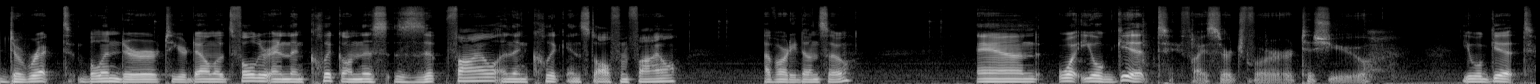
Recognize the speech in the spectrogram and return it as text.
direct Blender to your downloads folder and then click on this zip file and then click install from file. I've already done so. And what you'll get, if I search for tissue, you will get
